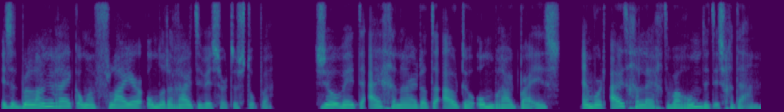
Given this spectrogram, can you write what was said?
is het belangrijk om een flyer onder de ruitenwisser te stoppen. Zo weet de eigenaar dat de auto onbruikbaar is en wordt uitgelegd waarom dit is gedaan.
